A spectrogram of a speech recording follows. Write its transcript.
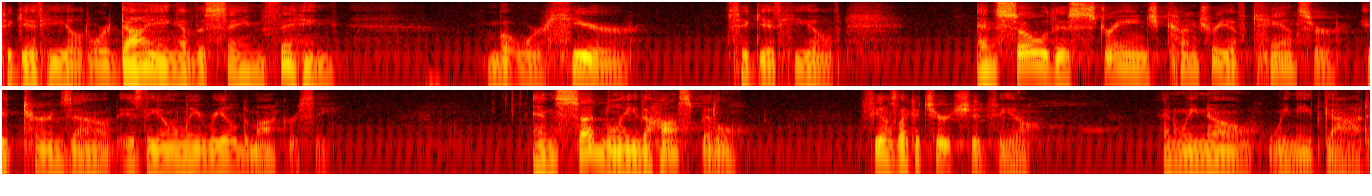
to get healed. We're dying of the same thing, but we're here to get healed. And so, this strange country of cancer, it turns out, is the only real democracy. And suddenly, the hospital feels like a church should feel and we know we need God.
